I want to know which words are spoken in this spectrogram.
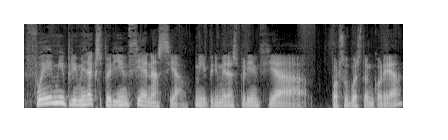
Fue mi primera experiencia en Asia. Mi primera experiencia por supuesto, en Corea.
